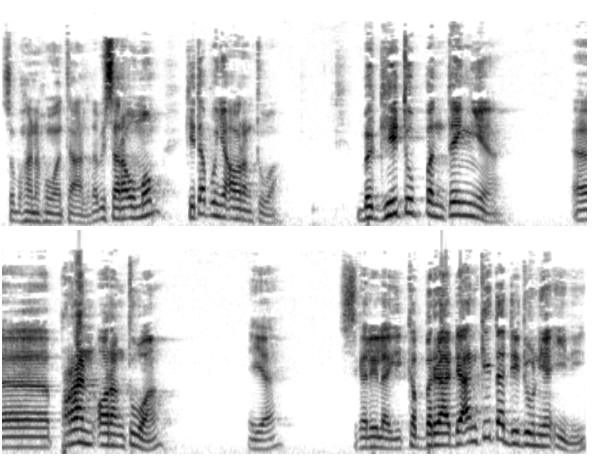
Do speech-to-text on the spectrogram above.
Subhanahu wa taala. Tapi secara umum kita punya orang tua. Begitu pentingnya eh, peran orang tua ya. Sekali lagi keberadaan kita di dunia ini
